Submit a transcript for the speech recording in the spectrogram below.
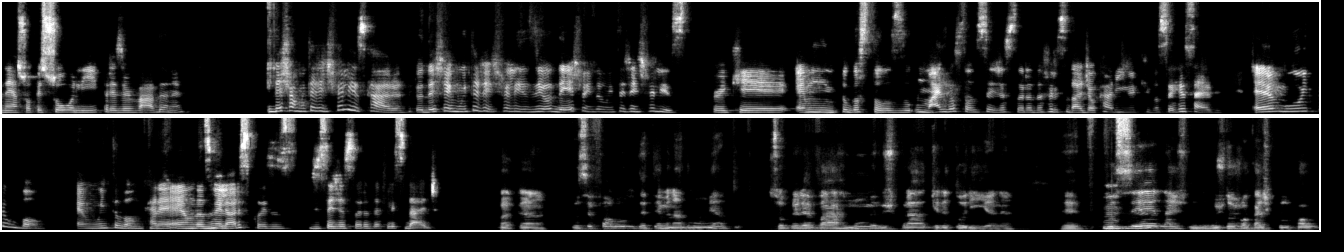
né, a sua pessoa ali preservada, né, e deixar muita gente feliz, cara. Eu deixei muita gente feliz e eu deixo ainda muita gente feliz. Porque é muito gostoso. O mais gostoso ser gestora da felicidade é o carinho que você recebe. É muito bom. É muito bom, cara. É uma das melhores coisas de ser gestora da felicidade. Bacana. Você falou em determinado momento sobre levar números para a diretoria, né? É, você, uhum. nas, nos dois locais pelo qual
